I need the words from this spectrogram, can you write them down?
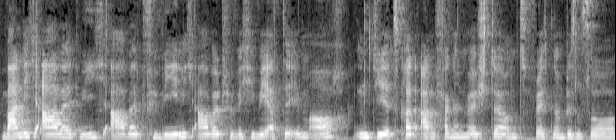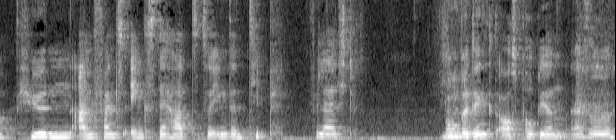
wann ich arbeite, wie ich arbeite, für wen ich arbeite, für welche Werte eben auch, und die jetzt gerade anfangen möchte und vielleicht noch ein bisschen so Hürden, Anfangsängste hat, so irgendein Tipp vielleicht? unbedingt ausprobieren. Also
